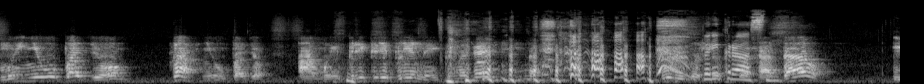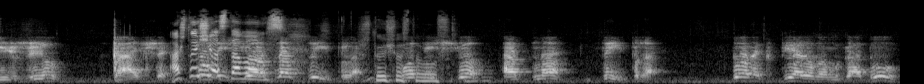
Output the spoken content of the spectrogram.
мы не упадем как не упадем? А мы прикреплены к магазинам. Прекрасно. Отдал и жил дальше. А что еще оставалось? Еще одна цифра. Что еще вот оставалось? еще одна цифра. В 41 году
